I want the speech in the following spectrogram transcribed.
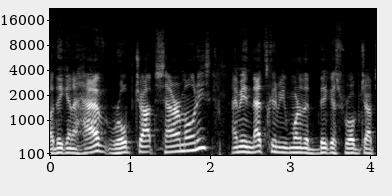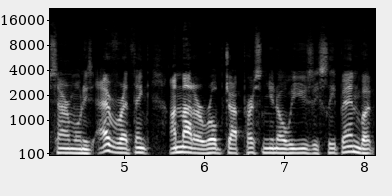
Are they going to have rope drop ceremonies? I mean, that's going to be one of the biggest rope drop ceremonies ever. I think I'm not a rope drop person. You know, we usually sleep in, but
